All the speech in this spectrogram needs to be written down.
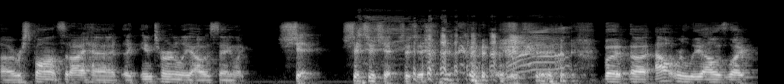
uh, response that I had, like internally, I was saying like shit, shit, shit, shit, shit, shit. but uh, outwardly, I was like,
